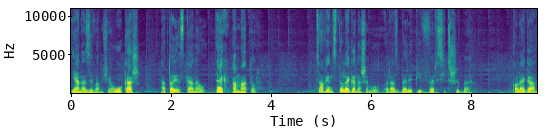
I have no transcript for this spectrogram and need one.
Ja nazywam się Łukasz, a to jest kanał Tech Amator. Co więc dolega naszemu Raspberry Pi w wersji 3B? Kolega,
